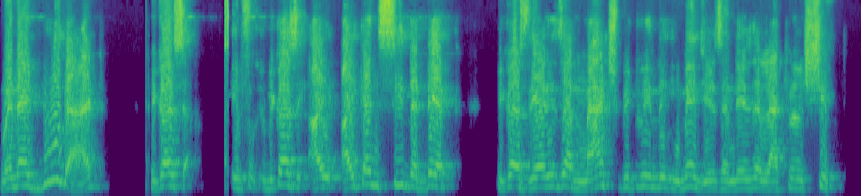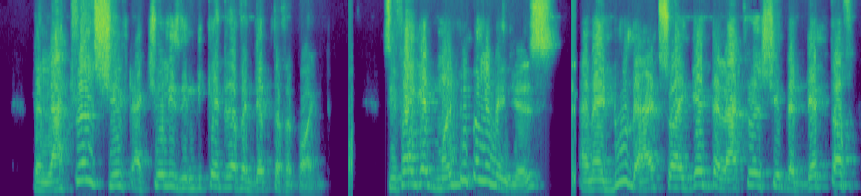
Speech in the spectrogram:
When I do that, because if because I, I can see the depth because there is a match between the images and there is a lateral shift. The lateral shift actually is indicator of a depth of a point. So if I get multiple images and I do that, so I get the lateral shift, the depth of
